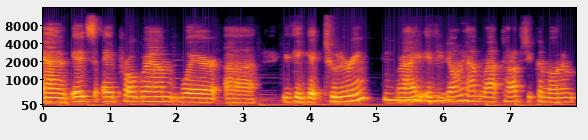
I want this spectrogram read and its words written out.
and it's a program where uh, you can get tutoring. Right? If you Mhm. don't have laptops, you can loan them.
